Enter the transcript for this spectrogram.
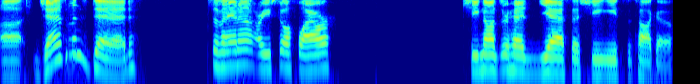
uh, Jasmine's dead. Savannah, are you still a flower? She nods her head yes as she eats the taco.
